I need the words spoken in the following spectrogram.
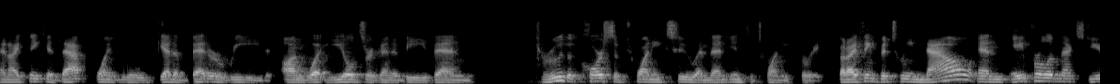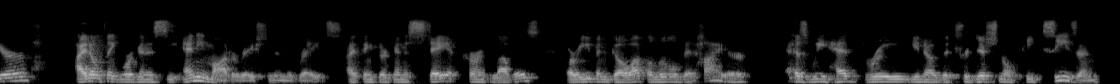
And I think at that point, we'll get a better read on what yields are going to be then through the course of 22 and then into 23. But I think between now and April of next year, I don't think we're going to see any moderation in the rates. I think they're going to stay at current levels or even go up a little bit higher as we head through, you know, the traditional peak season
